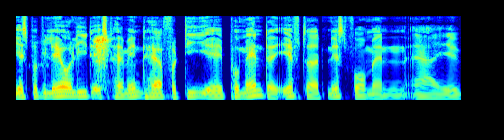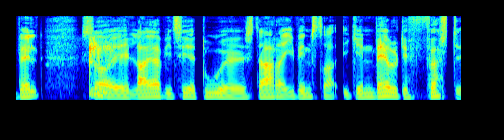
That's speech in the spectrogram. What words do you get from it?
Jesper, vi laver lige et eksperiment her, fordi øh, på mandag, efter at næstformanden er øh, valgt, så øh, leger vi til, at du øh, starter i Venstre igen. Hvad vil det første,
